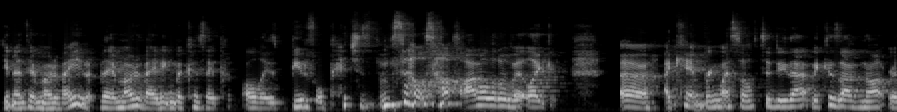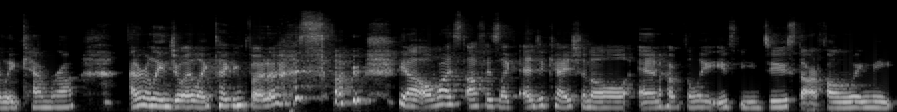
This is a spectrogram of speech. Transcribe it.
you know, they're motivated they're motivating because they put all these beautiful pictures of themselves up. I'm a little bit like uh, I can't bring myself to do that because I'm not really camera. I don't really enjoy like taking photos. so yeah, all my stuff is like educational and hopefully if you do start following me,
